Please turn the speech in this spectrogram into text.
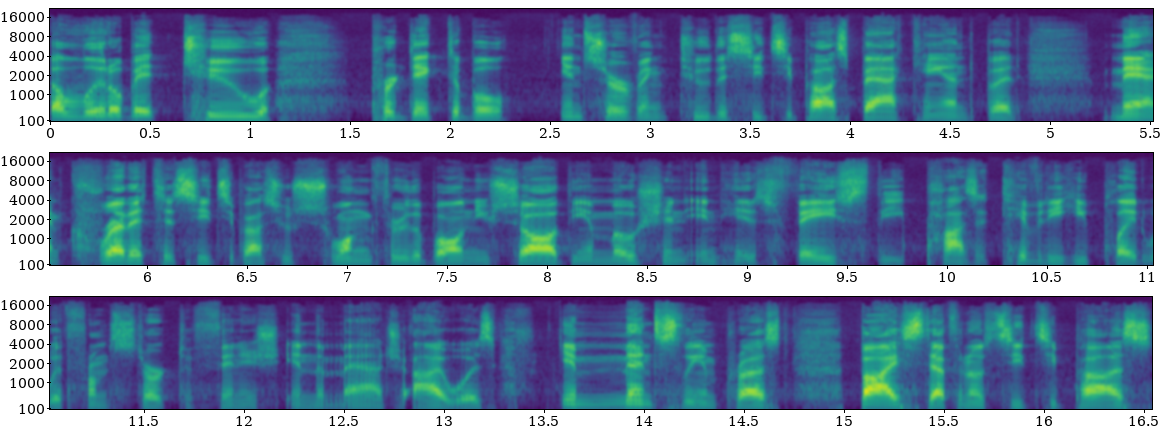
a little bit too predictable in serving to the Tsitsipas backhand, but man, credit to Tsitsipas who swung through the ball and you saw the emotion in his face, the positivity he played with from start to finish in the match. I was immensely impressed by Stefano Tsitsipas.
